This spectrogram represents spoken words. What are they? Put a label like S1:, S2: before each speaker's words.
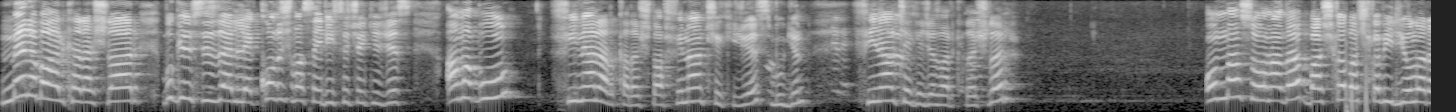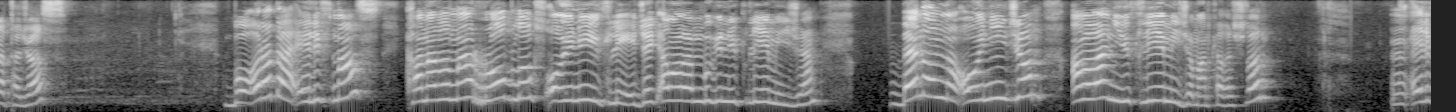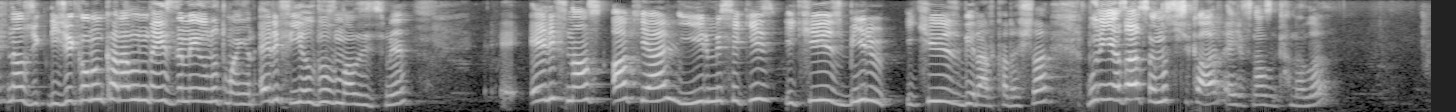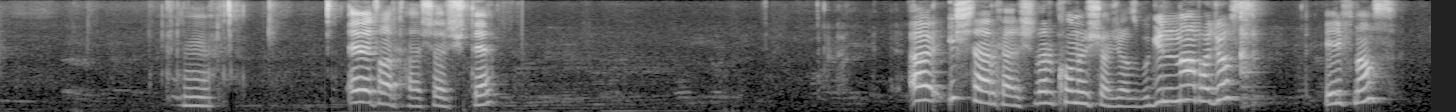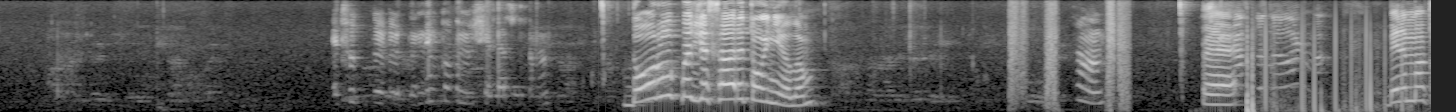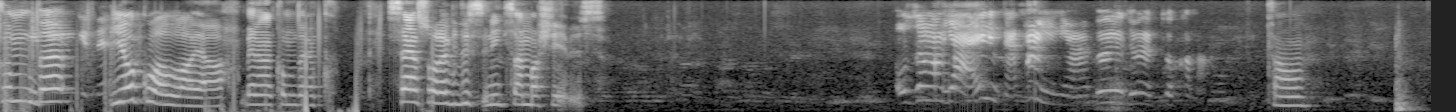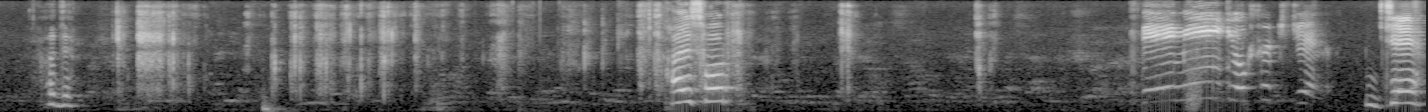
S1: Merhaba arkadaşlar. Bugün sizlerle konuşma serisi çekeceğiz. Ama bu final arkadaşlar. Final çekeceğiz bugün. Final çekeceğiz arkadaşlar. Ondan sonra da başka başka videolar atacağız. Bu arada Elif Naz kanalına Roblox oyunu yükleyecek ama ben bugün yükleyemeyeceğim. Ben onunla oynayacağım ama ben yükleyemeyeceğim arkadaşlar. Elif Naz yükleyecek. Onun kanalını da izlemeyi unutmayın. Elif Yıldız Naz ismi. E, Elif Naz Akyel 28 201 201 arkadaşlar. Bunu yazarsanız çıkar Elif Naz'ın kanalı. Hmm. Evet arkadaşlar işte. Ee, İşte arkadaşlar konuşacağız bugün. Ne yapacağız? Elif Naz.
S2: E tutturdun. Ne konuşacağız o zaman?
S1: Doğruluk ve cesaret oynayalım.
S2: Tamam.
S1: Ee,
S2: Aklında var mı?
S1: benim aklımda yok vallahi ya. Benim aklımda yok. Sen sorabilirsin. İlk sen başlayabilirsin.
S2: O zaman ya elimden sen ya. Böyle demek yok ama.
S1: Tamam. Hadi. Hadi sor.
S2: D mi yoksa C?
S1: C.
